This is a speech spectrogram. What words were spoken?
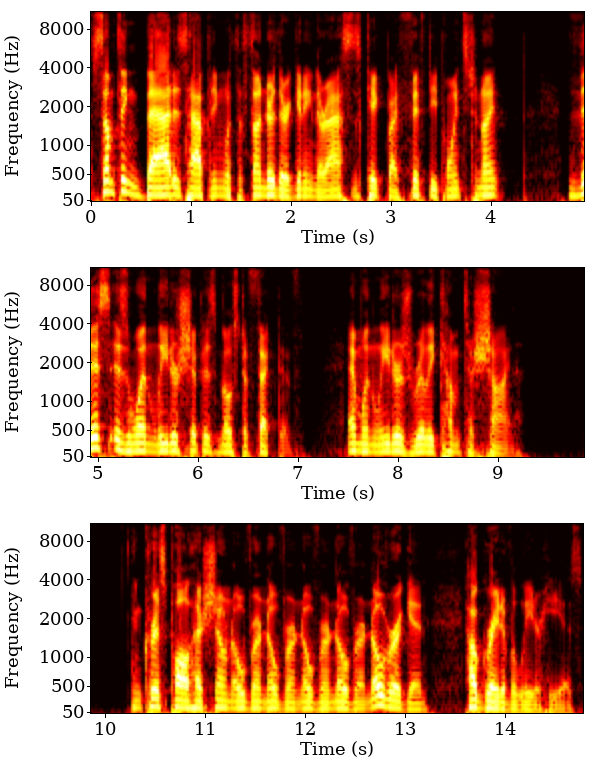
Something bad is happening with the Thunder. They're getting their asses kicked by 50 points tonight. This is when leadership is most effective and when leaders really come to shine. And Chris Paul has shown over and over and over and over and over again how great of a leader he is.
